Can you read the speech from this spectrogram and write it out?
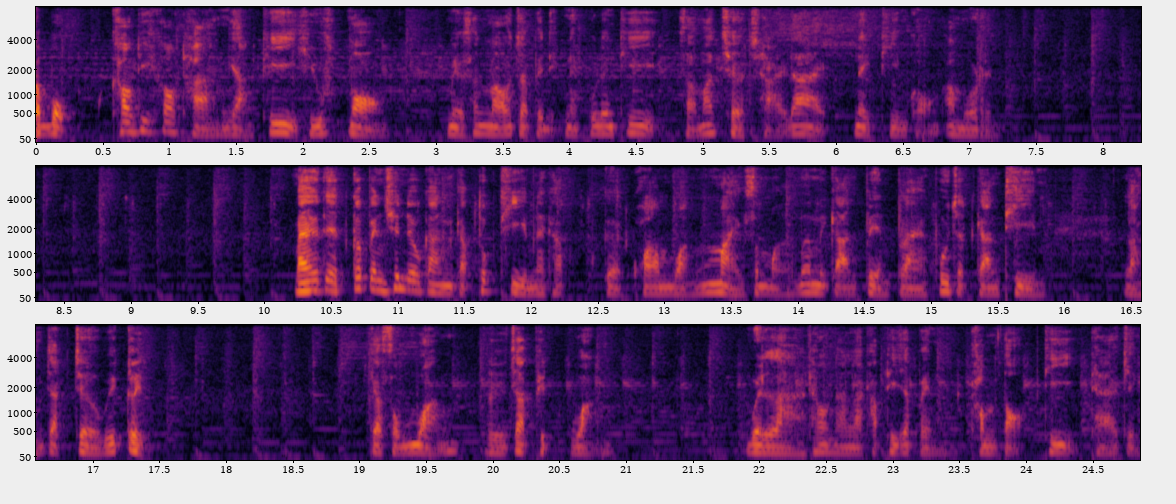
ระบบเข้าที่เข้าทางอย่างที่ฮิวส์มอง เมสันเมาส์จะเป็นอีกหนึ่งผู้เล่นที่สามารถเฉิดฉายได้ในทีมของอโมริมแมนยูเต็ดก็เป็นเช่นเดียวกันกับทุกทีมนะครับ เกิดความหวังใหม่เสมอเมื่อมีการเปลี่ยนแปลงผู้จัดการทีม หลังจากเจอวิกฤต จะสมหวังหรือจะผิดหวัง เวลาเท่านั้นแหละครับที่จะเป็นคำตอบที่แท้จริง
